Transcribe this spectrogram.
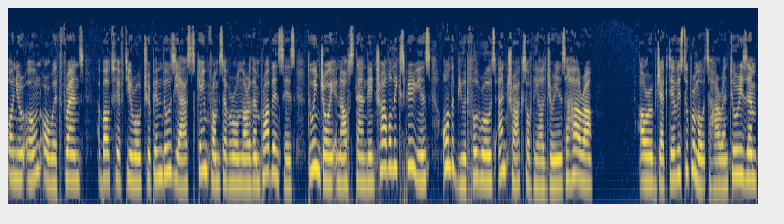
On your own or with friends, about 50 road trip enthusiasts came from several northern provinces to enjoy an outstanding travel experience on the beautiful roads and tracks of the Algerian Sahara. Our objective is to promote Saharan tourism.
